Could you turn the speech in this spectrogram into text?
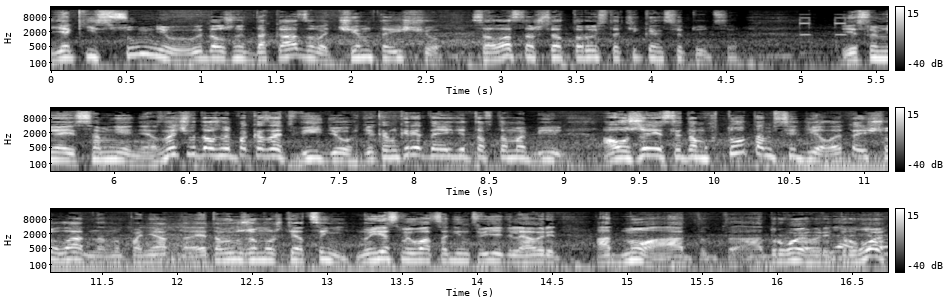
якісь сумнівы, вы должны доказывать чем-то еще. Согласно 62 статьи Конституции. Если у меня есть сомнения, значит вы должны показать видео, где конкретно едет автомобиль. А уже если там кто там сидел, это еще ладно, ну понятно, это вы уже можете оценить. Но если у вас один свидетель говорит одно, а, а другой говорит Я- другое,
